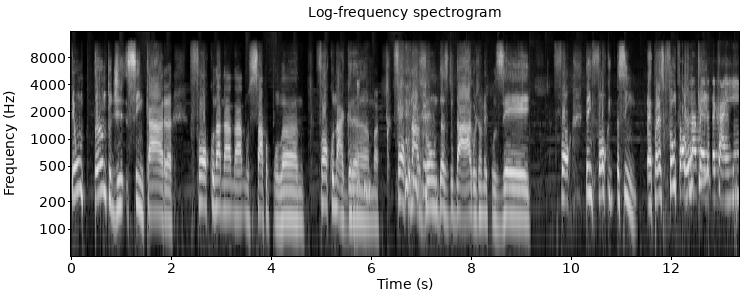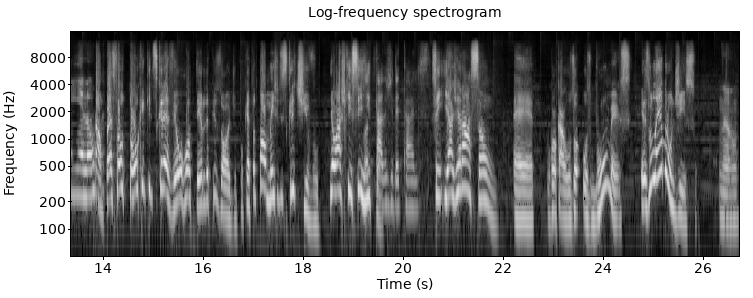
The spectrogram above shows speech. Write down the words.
tem um tanto de se encara, foco na, na- na- no sapo pulando, foco na grama, foco nas ondas do, da água de Namekusei, foco, tem foco, assim, é, parece que foi o Foco na Tolkien... pedra caindo. Não, parece que foi o Tolkien que descreveu o roteiro do episódio, porque é totalmente descritivo. E eu acho que isso irrita. Lotado de detalhes. Sim, e a geração, é, vou colocar os, os boomers, eles não lembram disso. Não.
